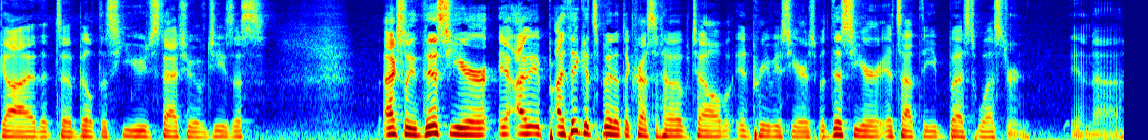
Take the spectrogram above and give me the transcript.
guy that uh, built this huge statue of Jesus. Actually, this year, I I think it's been at the Crescent Hotel in previous years, but this year it's at the Best Western in. Uh,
